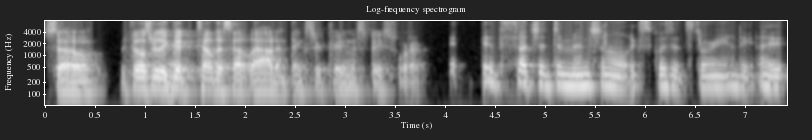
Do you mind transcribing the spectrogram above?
So it feels really good to tell this out loud and thanks for creating the space for it. It's such a dimensional exquisite story andy. I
